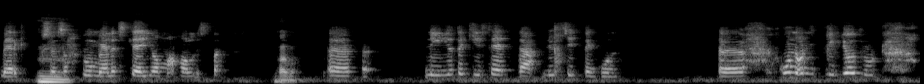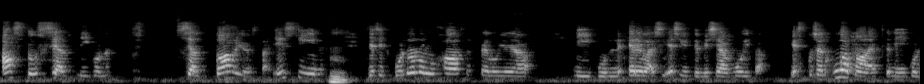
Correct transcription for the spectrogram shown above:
merkityksensä. Mm. Mun mielestä se ei ole mahdollista. Aivan. Ö, niin jotenkin se, että nyt sitten kun kun on joutunut astua sieltä, niin kun, sieltä varjoista esiin, mm. ja sitten kun on ollut haastatteluja ja niin kun, erilaisia esiintymisiä ja muita, ja sitten kun sen huomaa, että niin kun,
